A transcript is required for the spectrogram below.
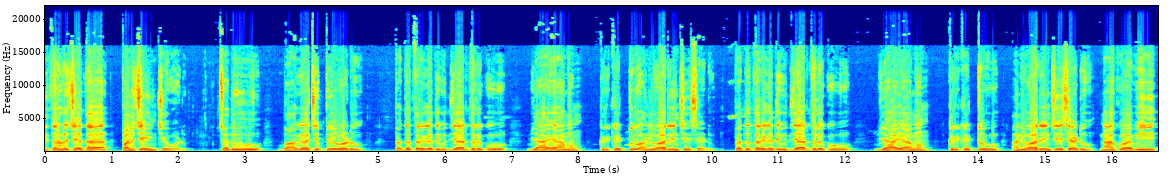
ఇతరుల చేత పని చేయించేవాడు. చదువు బాగా చెప్పేవాడు. పెద్ద తరగతి విద్యార్థులకు వ్యాయామం క్రికెట్టు అనివార్యం చేశాడు. పెద్ద తరగతి విద్యార్థులకు వ్యాయామం క్రికెట్టు అనివార్యం చేశాడు. నాకు అవి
